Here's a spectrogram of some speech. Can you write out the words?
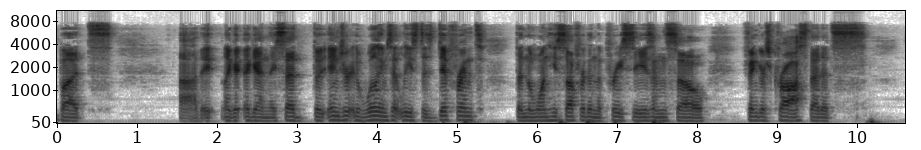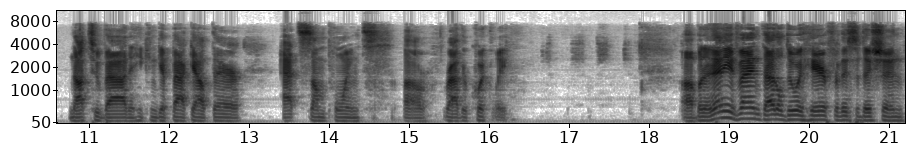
But uh, they like again, they said the injury to Williams at least is different than the one he suffered in the preseason. So fingers crossed that it's not too bad and he can get back out there at some point uh, rather quickly. Uh, but in any event, that'll do it here for this edition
